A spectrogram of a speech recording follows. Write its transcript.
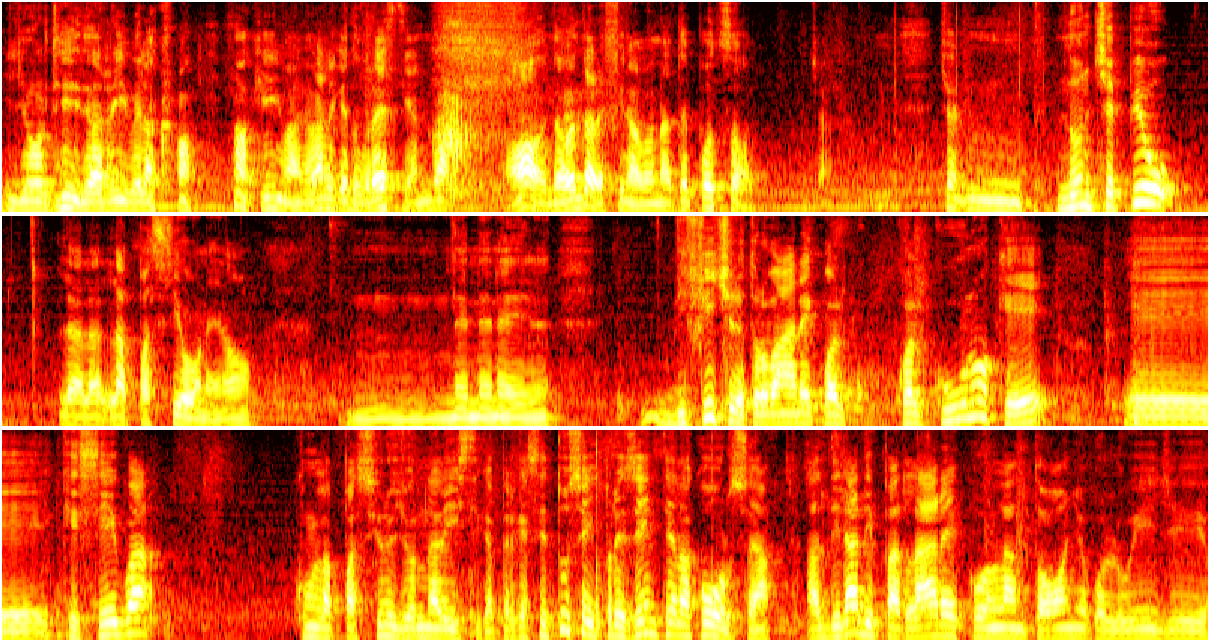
gli ordini d'arrivo e la cosa? No, chi mi manda? Guarda che dovresti andare. No, devo andare fino a Lonate Pozzola. Cioè, cioè, mh, non c'è più la, la- la passione, no? Mm, ne- ne- ne- difficile trovare qual- qualcuno che, eh, che segua con la passione giornalistica, perché se tu sei presente alla corsa, al di là di parlare con l'Antonio, con Luigi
